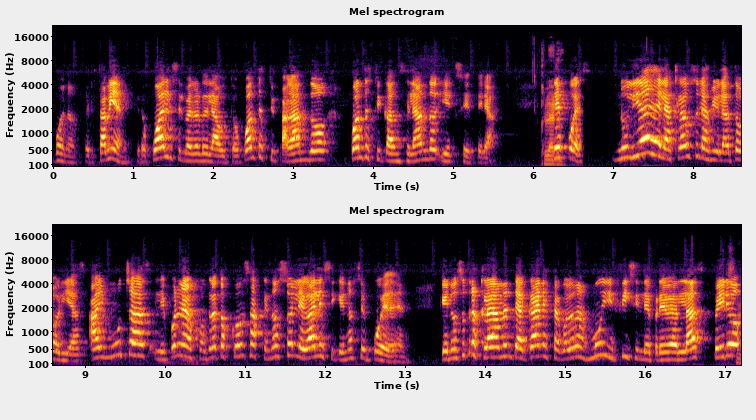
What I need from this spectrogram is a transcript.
bueno, pero está bien, pero ¿cuál es el valor del auto? ¿Cuánto estoy pagando? ¿Cuánto estoy cancelando? Y etcétera. Claro. Después, nulidades de las cláusulas violatorias. Hay muchas, le ponen a los contratos cosas que no son legales y que no se pueden. Que nosotros claramente acá en esta columna es muy difícil de preverlas, pero Sí.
